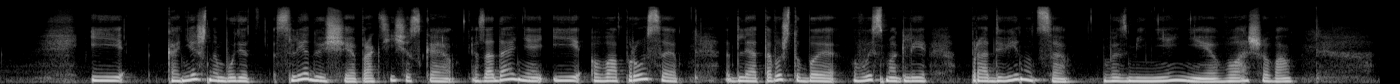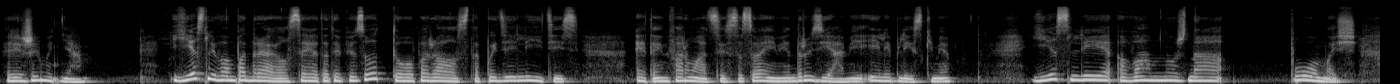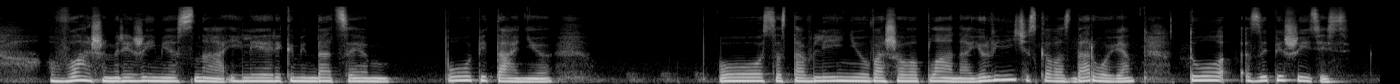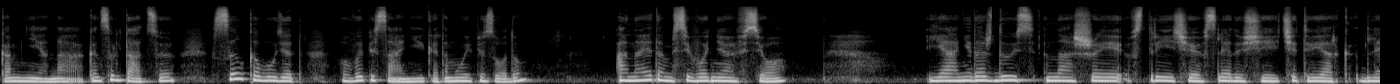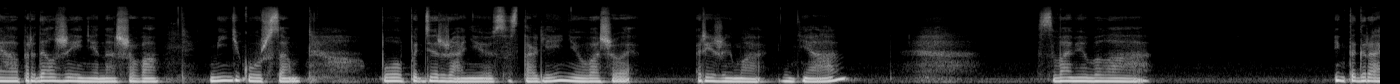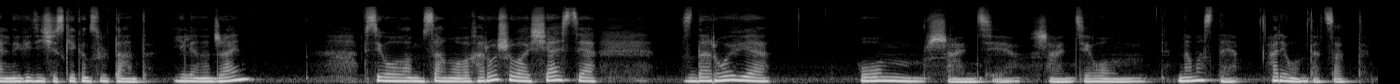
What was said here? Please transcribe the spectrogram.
И, конечно, будет следующее практическое задание и вопросы для того, чтобы вы смогли продвинуться в изменении вашего режима дня. Если вам понравился этот эпизод, то, пожалуйста, поделитесь этой информацией со своими друзьями или близкими. Если вам нужна помощь в вашем режиме сна или рекомендациям по питанию, по составлению вашего плана юридического здоровья, то запишитесь ко мне на консультацию. Ссылка будет в описании к этому эпизоду. А на этом сегодня все. Я не дождусь нашей встречи в следующий четверг для продолжения нашего мини-курса по поддержанию, составлению вашего режима дня. С вами была интегральный ведический консультант Елена Джайн. Всего вам самого хорошего, счастья, здоровья. Om Shanti, Shanti Om, Namaste, Hari Om Tat Sat.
